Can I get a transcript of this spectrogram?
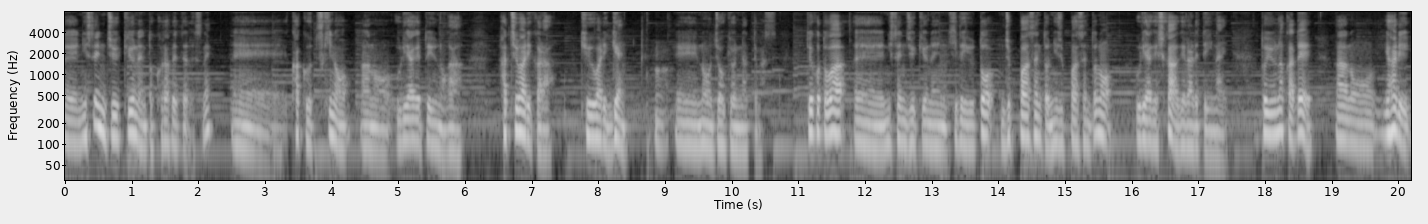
えー、2019年と比べてですね、えー、各月のあの売上というのが8割から9割減、うん、えー、の状況になってます。ということは、えー、2019年比でいうと 10%20% の売上しか上げられていない。という中であのやはり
